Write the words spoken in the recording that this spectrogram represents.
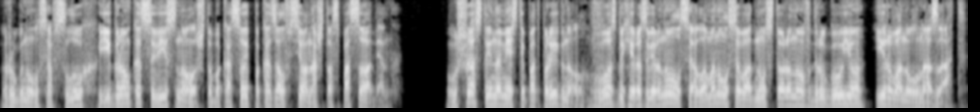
Ругнулся вслух и громко свистнул, чтобы косой показал все, на что способен. Ушастый на месте подпрыгнул, в воздухе развернулся, ломанулся в одну сторону, в другую и рванул назад.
